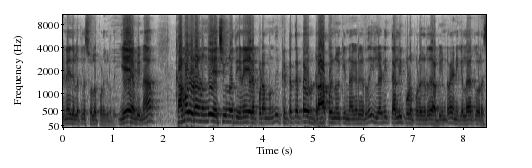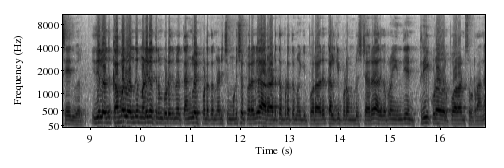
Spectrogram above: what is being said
இணையதளத்தில் சொல்லப்படுகிறது. ஏன் அப்படின்னா கமலுடன் வந்து எச் வினோத் இணையிற படம் வந்து கிட்டத்தட்ட ஒரு டிராப்பை நோக்கி நகர்கிறது இல்லாட்டி தள்ளி போடப்படுகிறது அப்படின்ற எனக்கு எல்லாருக்கும் ஒரு செய்தி வருது. இதில் வந்து கமல் வந்து மணிரத்னம் படத்தின தங்கலை படத்தை நடித்து முடிச்ச பிறகு அவர் அடுத்த படத்தை நோக்கி போகிறாரு கல்கி படம் முடிச்சிட்டாரு அதுக்கப்புறம் இந்தியன் த்ரீ கூட அவர் போகிறான்னு சொல்கிறாங்க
